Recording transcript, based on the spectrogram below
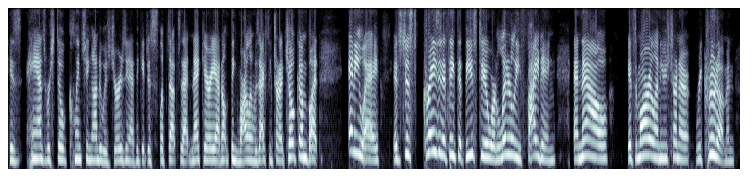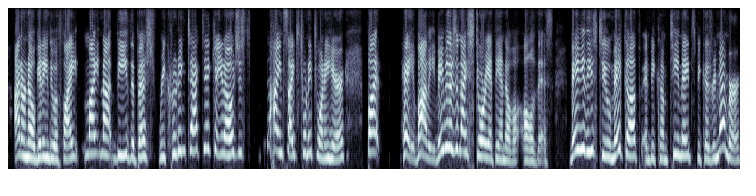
his hands were still clinching onto his jersey, and I think it just slipped up to that neck area. I don't think Marlon was actually trying to choke him, but anyway, it's just crazy to think that these two were literally fighting, and now it's Marlon who's trying to recruit him. And I don't know, getting into a fight might not be the best recruiting tactic. You know, just hindsight's 2020 here. But hey, Bobby, maybe there's a nice story at the end of all of this. Maybe these two make up and become teammates because remember,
